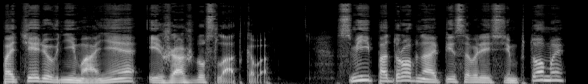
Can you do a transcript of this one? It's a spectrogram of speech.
потерю внимания и жажду сладкого. СМИ подробно описывали симптомы,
